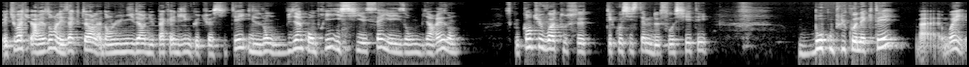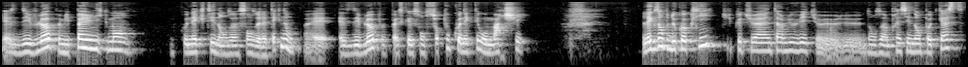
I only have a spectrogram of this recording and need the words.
Mais tu vois, tu as raison, les acteurs là dans l'univers du packaging que tu as cité, ils l'ont bien compris, ils s'y essayent et ils ont bien raison. Parce que quand tu vois tout cet écosystème de société beaucoup plus connecté, bah, ouais, elle se développe, mais pas uniquement connectée dans un sens de la techno. Elle elle se développe parce qu'elles sont surtout connectées au marché. L'exemple de Cochlear que tu as interviewé tu, heu, dans un précédent podcast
